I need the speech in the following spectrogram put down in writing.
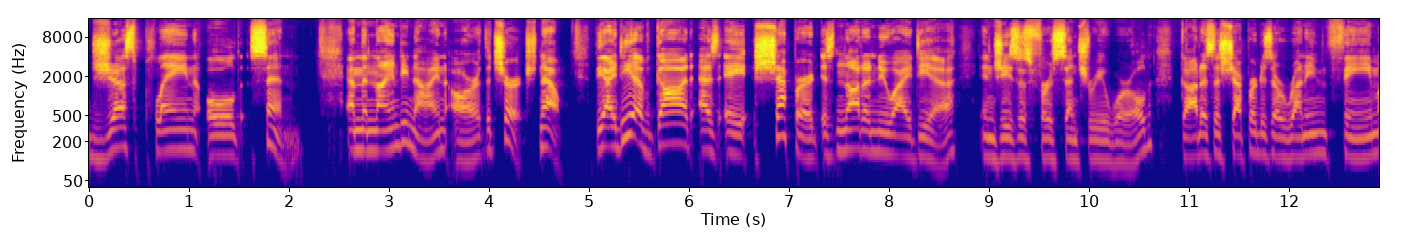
just plain old sin. And the 99 are the church. Now, the idea of God as a shepherd is not a new idea in Jesus' first century world. God as a shepherd is a running theme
